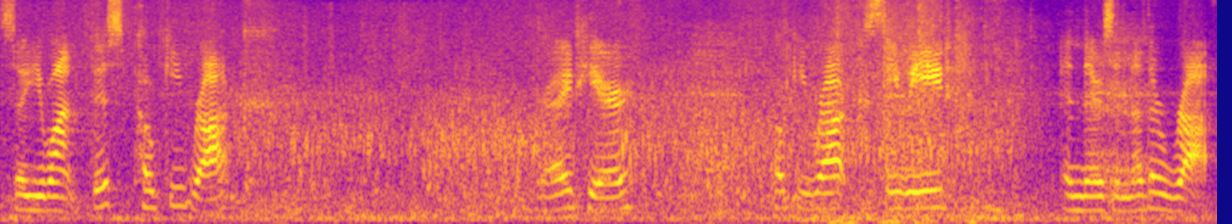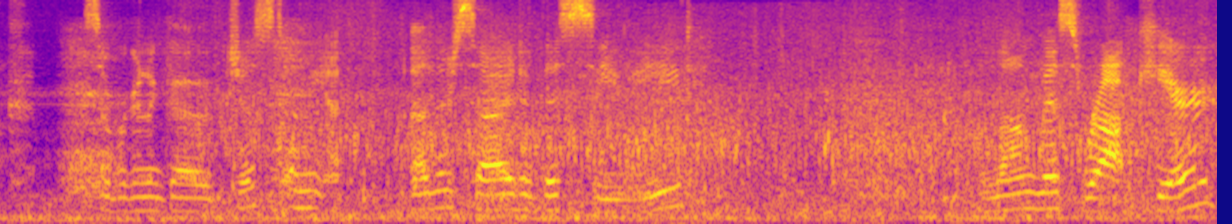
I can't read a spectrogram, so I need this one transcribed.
So you want this pokey rock right here. Pokey rock, seaweed, and there's another rock. So we're gonna go just on the other side of this seaweed, along this rock here.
